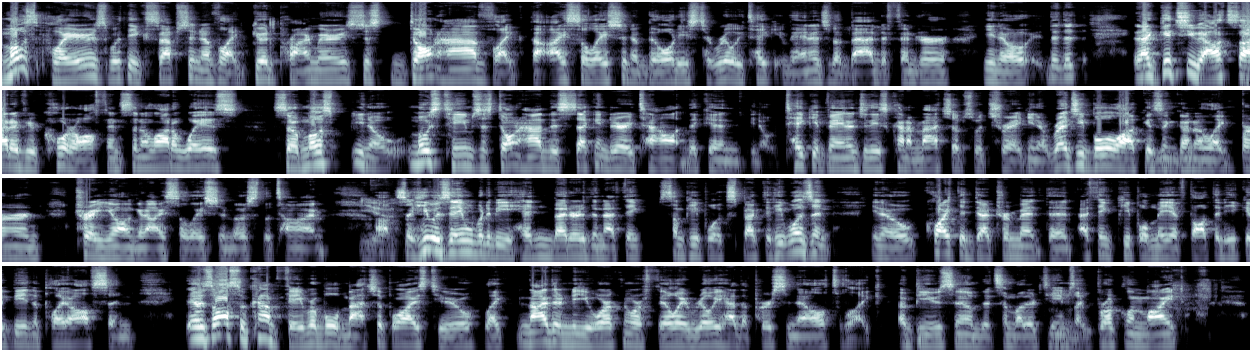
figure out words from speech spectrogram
most players, with the exception of like good primaries, just don't have like the isolation abilities to really take advantage of a bad defender. You know, th- th- that gets you outside of your core offense in a lot of ways. So most, you know, most teams just don't have this secondary talent that can, you know, take advantage of these kind of matchups with Trae. You know, Reggie Bullock isn't going to like burn Trae Young in isolation most of the time. Yeah. Um, so he was able to be hidden better than I think some people expected. He wasn't, you know, quite the detriment that I think people may have thought that he could be in the playoffs. And it was also kind of favorable matchup wise too. Like neither New York nor Philly really had the personnel to like abuse him that some other teams mm-hmm. like Brooklyn might.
